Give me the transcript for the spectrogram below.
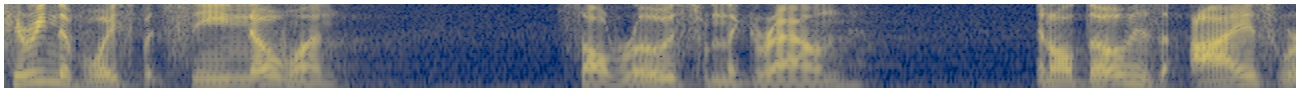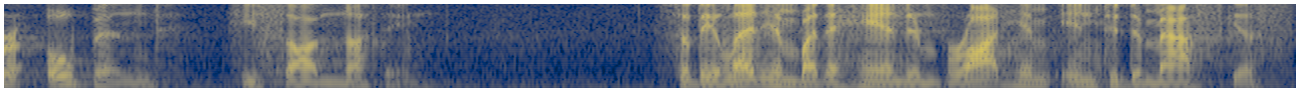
hearing the voice, but seeing no one. Saul rose from the ground, and although his eyes were opened, he saw nothing. So they led him by the hand and brought him into Damascus.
